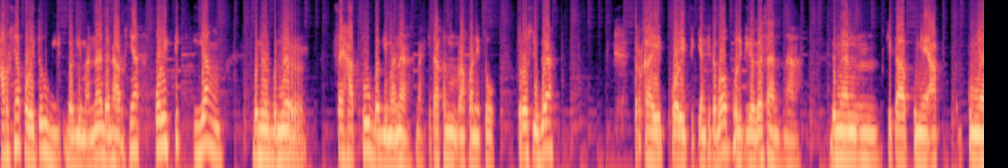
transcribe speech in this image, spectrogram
harusnya politik bagaimana dan harusnya politik yang benar-benar sehat tuh bagaimana. Nah, kita akan melakukan itu. Terus juga terkait politik yang kita bawa politik gagasan. Nah, dengan kita punya ak punya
